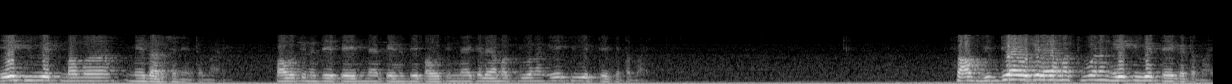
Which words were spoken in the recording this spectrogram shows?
ඒ කිව්වෙත් මම මේ දර්ශනය තමයි. පවතින දේ පේන්නේ නැහැ, පේන දේ පවතින්නේ නැහැ කියලා යමක් කිව්වනම් ඒ කිව්වෙත් ඒක තමයි. විද්‍යාව කියලා යමක් කිව්වනම් ඒ කිව්වෙත් ඒක තමයි.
